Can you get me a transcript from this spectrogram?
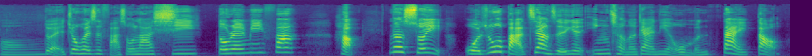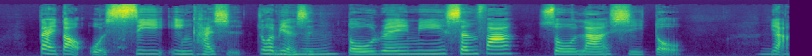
哦，对，就会是发嗦拉西哆瑞咪发，好。那所以，我如果把这样子一个音程的概念，我们带到带到我 C 音开始，就会变成是哆瑞咪升发嗦拉西哆呀。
